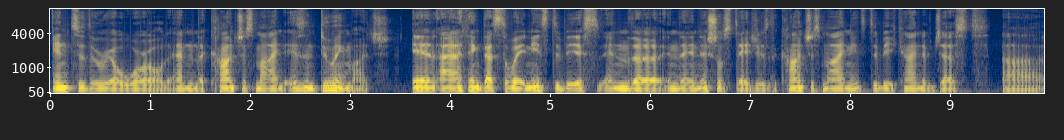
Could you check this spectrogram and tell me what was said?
into the real world and the conscious mind isn't doing much and I think that's the way it needs to be in the in the initial stages. The conscious mind needs to be kind of just uh,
